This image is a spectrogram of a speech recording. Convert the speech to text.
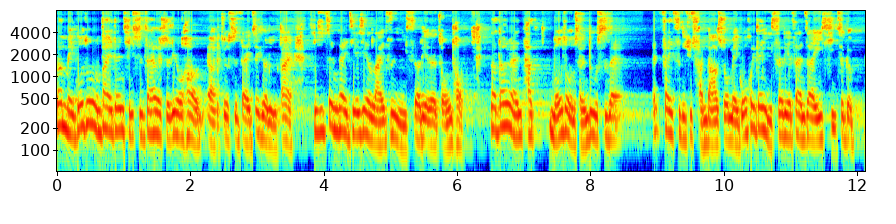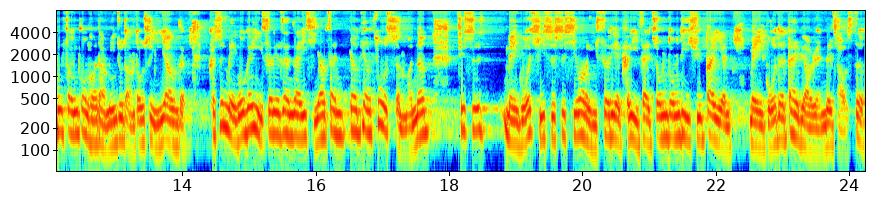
那美国总统拜登其实，在二十六号，呃，就是在这个礼拜，其实正在接见来自以色列的总统。那当然，他某种程度是在再次的去传达说，美国会跟以色列站在一起，这个不分共和党、民主党都是一样的。可是，美国跟以色列站在一起，要站要要做什么呢？其实。美国其实是希望以色列可以在中东地区扮演美国的代表人的角色，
